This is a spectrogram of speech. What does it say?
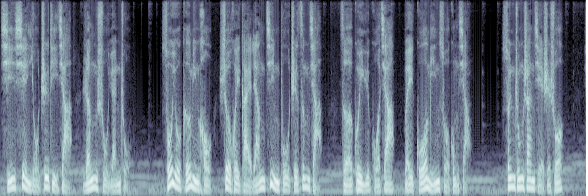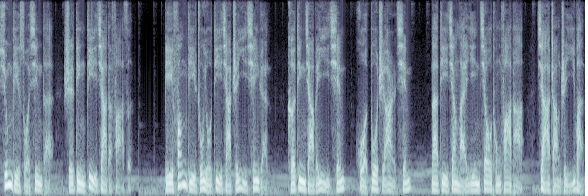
其现有之地价仍属原主。所有革命后社会改良进步之增加，则归于国家，为国民所共享。孙中山解释说：“兄弟所信的是定地价的法子，比方地主有地价值一千元，可定价为一千或多至二千。那地将来因交通发达，价涨至一万，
